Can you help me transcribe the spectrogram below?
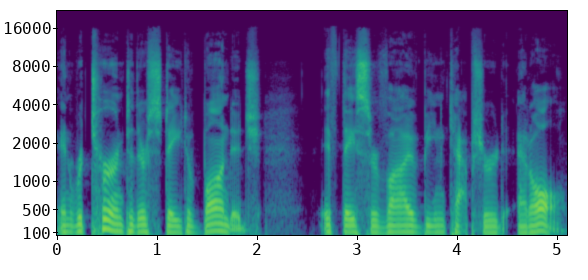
and returned to their state of bondage, if they survive being captured at all.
